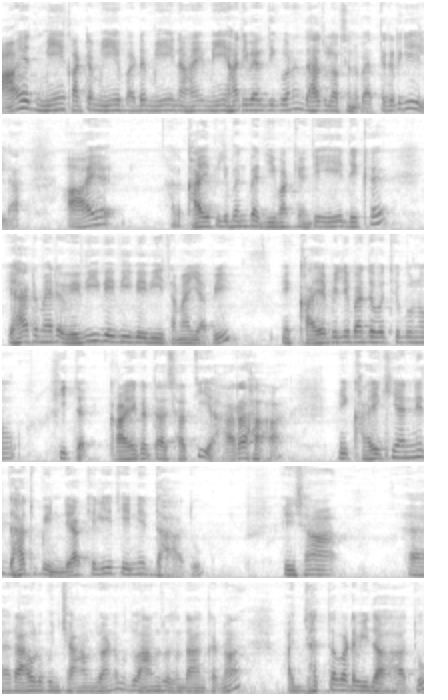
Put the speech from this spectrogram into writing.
ආයෙත් මේ කට මේ බඩ මේ නහය මේ හරි වැරදි කරන ධාතු ලක්ෂණ පැත්තකට ගිහිල්ලා ආය අර කය පිළිබඳ බැඳීමක් එනවා. ඒ දෙක එහාට මෙහාට වෙවි වෙවි වෙවි තමයි අපි මේ කය පිළිබඳව තිබුණු හිත කායගත සතිය හරහා මේ කය කියන්නේ ධාතු පිණ්ඩයක් එළියේ තියෙන්නේ ධාතු. ඒ නිසා රාහුල පුංචාම්දුරණ බුදුහාමුදුර සඳහන් කරනවා අජ්ජත්ත බට විදහාතු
